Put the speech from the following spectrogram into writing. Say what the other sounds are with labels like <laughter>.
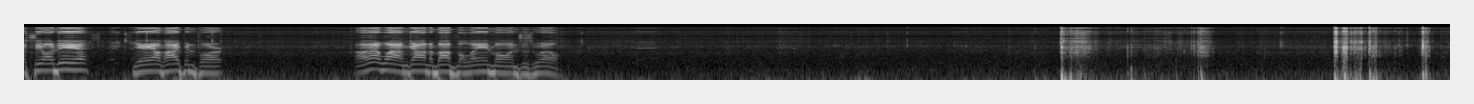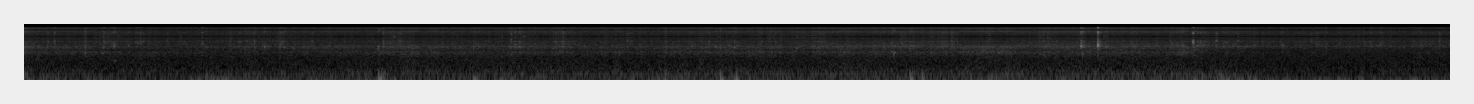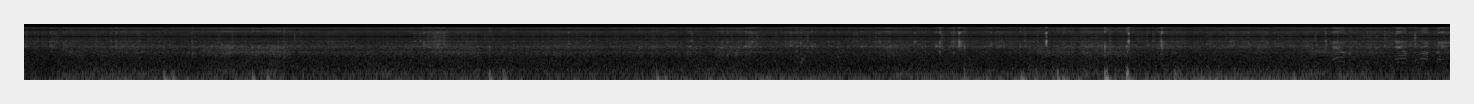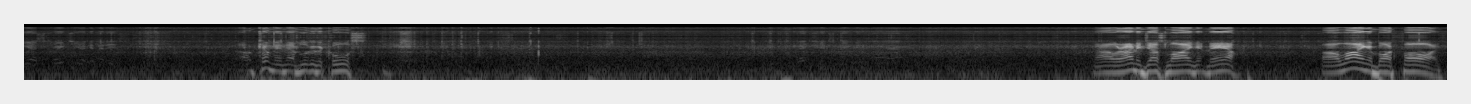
That's the idea. Yeah, I'm hoping for it. Oh, that way I'm going above the landmines as well. Come in have look at the course. No, we're only just laying it now. Uh, laying it by five.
